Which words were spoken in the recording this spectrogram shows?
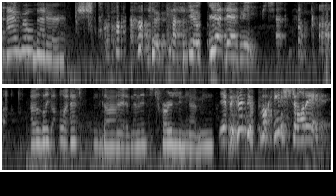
aggro better. Shut the fuck up, you got you good at me. Shut the fuck up. I was like, oh, Esperan's got it, and then it's charging at me. Yeah, because you fucking shot it.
